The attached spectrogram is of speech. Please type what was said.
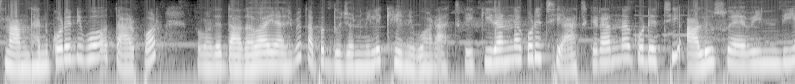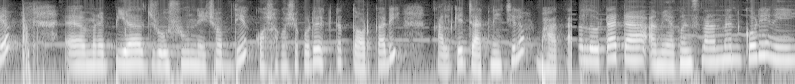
স্নান ধান করে নিব, তারপর তোমাদের দাদাভাই আসবে, তারপর দুজন মিলে খেয়ে নেব। আর আজকে কি রান্না করেছি? আজকে রান্না করেছি আলু, সয়াবিন দিয়ে মানে পেঁয়াজ, রসুন এসব দিয়ে কষা কষা করে একটা তরকারি। কালকে চাটনি ছিল, ভাত। Hello tata. আমি এখন স্নান ধান করে নিই।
